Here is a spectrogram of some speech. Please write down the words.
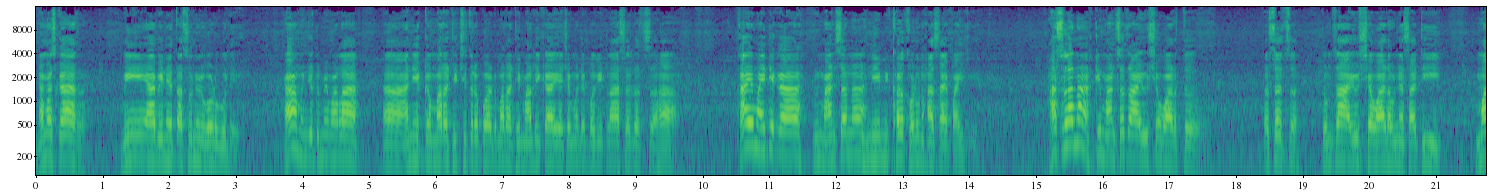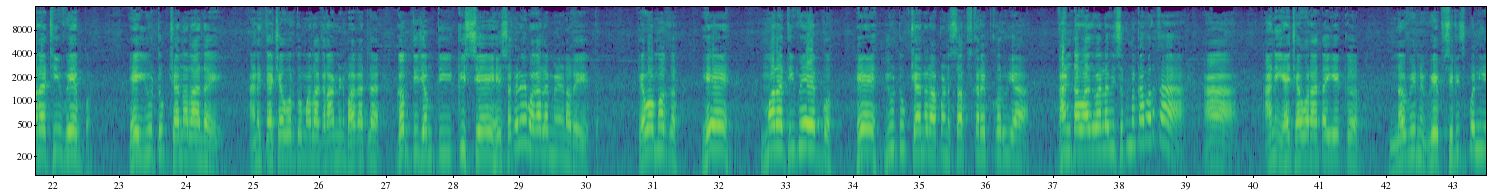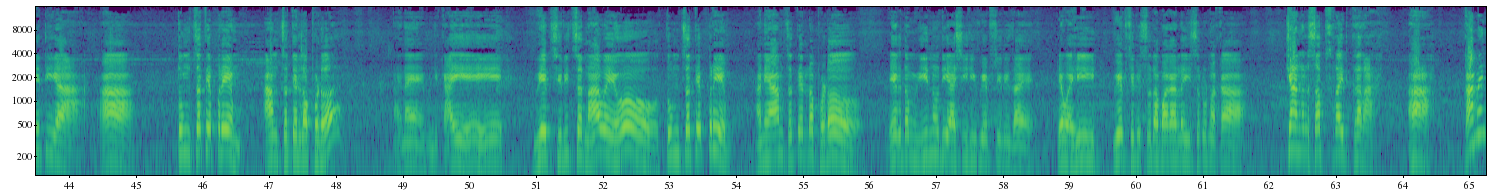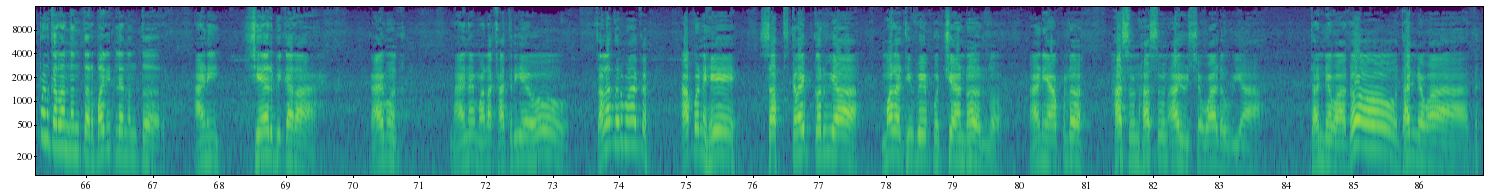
नमस्कार. मी अभिनेता सुनील गोडबोले. हां म्हणजे तुम्ही मला अनेक मराठी चित्रपट मराठी मालिका याच्यामध्ये बघितला असेलच. हा. काय माहिती आहे का? तुम्ही माणसानं नेहमी खळखळून हसाय पाहिजे. हसला ना की माणसाचं आयुष्य वाढतं. तसंच तुमचं आयुष्य वाढवण्यासाठी मराठी वेब हे यूट्यूब चॅनल आलं आहे आणि त्याच्यावर तुम्हाला ग्रामीण भागातल्या गमती जमती किस्से हे सगळे बघायला मिळणार आहेत. तेव्हा मग हे मराठी वेब हे यूट्यूब चॅनल आपण सबस्क्राईब करूया. घंटा वाजवायला विसरू नका बरं का? हां. आणि ह्याच्यावर आता एक नवीन वेब सिरीज पण येते या. हा. तुमचं ते प्रेम आमचं ते लफडं. नाही नाही म्हणजे काय हे? वेब सिरीजचं नाव आहे हो. तुमचं ते प्रेम. आणि आमचं ते फडं. एकदम विनोदी अशी ही वेब सिरीज आहे. तेव्हा ही वेब सिरीज सुद्धा बघायला विसरू नका. चॅनल सबस्क्राईब करा. हा. कमेंट पण करा नंतर बघितल्यानंतर. आणि शेअर बी करा. काय मग? नाही नाही मला खात्री आहे हो. चला तर मग आपण हे सबस्क्राईब करूया मराठी वेब चॅनल आणि आपलं हसून हसून आयुष्य वाढवूया. धन्यवाद. हो धन्यवाद.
